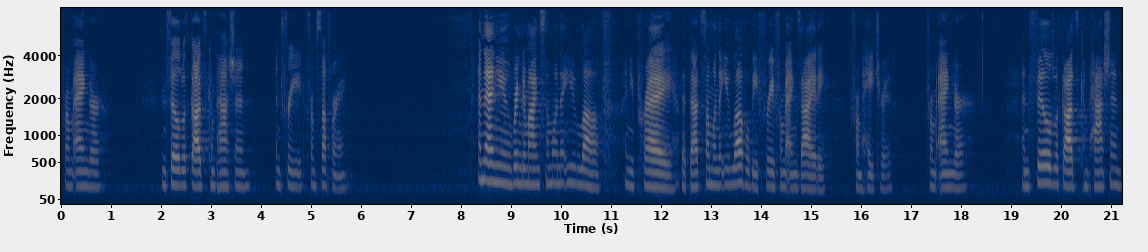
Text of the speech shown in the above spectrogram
from anger, and filled with God's compassion and freed from suffering. And then you bring to mind someone that you love And you pray that that someone that you love will be free from anxiety, from hatred, from anger, and filled with God's compassion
